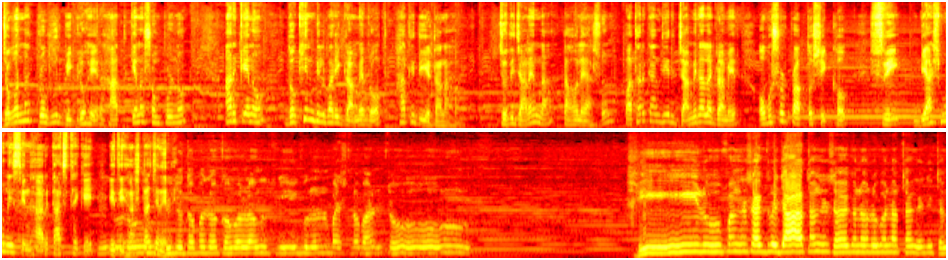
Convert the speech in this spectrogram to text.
জগন্নাথ প্রভুর বিগ্রহের হাত কেন সম্পূর্ণ? আর কেন দক্ষিণ বিলবাড়ি গ্রামের রথ হাতি দিয়ে টানা হয়? যদি জানেন না, তাহলে আসুন পাথারকান্দির জামিরালা গ্রামের অবসরপ্রাপ্ত শিক্ষক শ্রী ব্যাসমুনি সিনহার কাছ থেকে ইতিহাসটা জেনে বৈষ্ণবাঞ্চ শ্রীরূপং সগ্রজাতং সগণ রঘুনাথং নিতং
